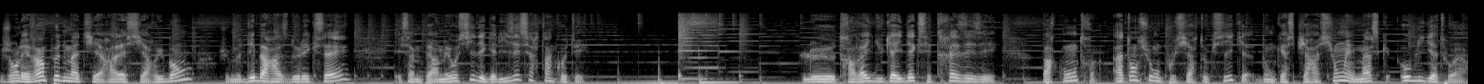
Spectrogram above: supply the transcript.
j'enlève un peu de matière à la scie à ruban, je me débarrasse de l'excès, et ça me permet aussi d'égaliser certains côtés. Le travail du Kydex est très aisé. Par contre, attention aux poussières toxiques, donc aspiration et masque obligatoire.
